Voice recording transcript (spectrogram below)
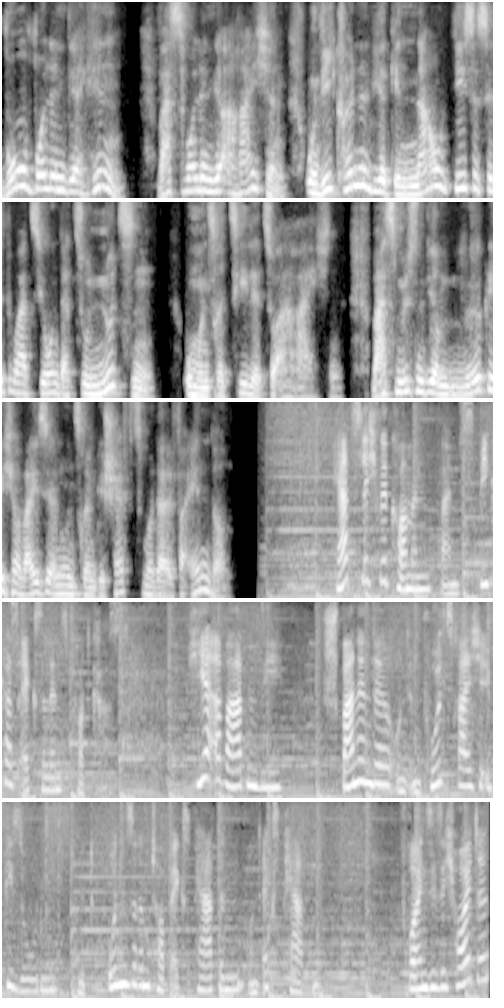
Wo wollen wir hin? Was wollen wir erreichen? Und wie können wir genau diese Situation dazu nutzen, um unsere Ziele zu erreichen? Was müssen wir möglicherweise in unserem Geschäftsmodell verändern? Herzlich willkommen beim Speakers Excellence Podcast. Hier erwarten Sie spannende und impulsreiche Episoden mit unseren Top-Expertinnen und Experten. Freuen Sie sich heute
